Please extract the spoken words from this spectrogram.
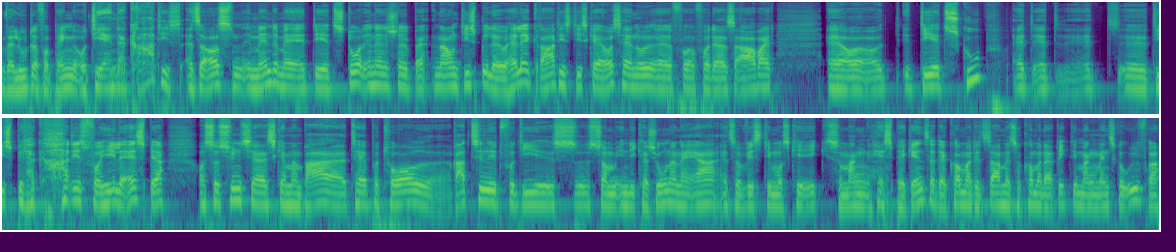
valuta for pengene, og det er endda gratis. Altså også en mente med, at det er et stort internationalt navn, de spiller jo heller ikke gratis, de skal også have noget uh, for, for deres arbejde. Uh, og det er et scoop, at, at, at uh, de spiller gratis for hele Esbjerg, og så synes jeg, skal man bare tage på torvet ret tidligt, fordi som indikationerne er, altså hvis det måske ikke så mange Esbjergenser, der kommer det samme, så kommer der rigtig mange mennesker udefra.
